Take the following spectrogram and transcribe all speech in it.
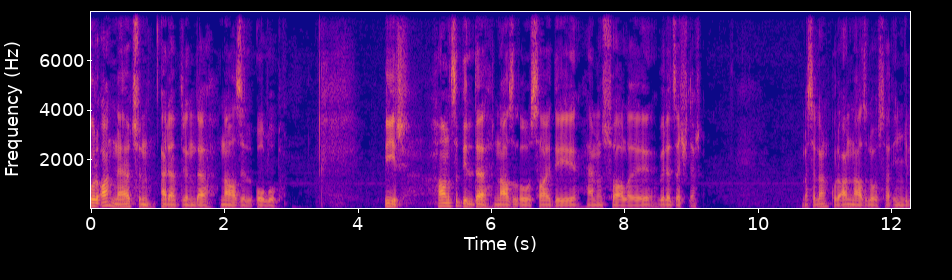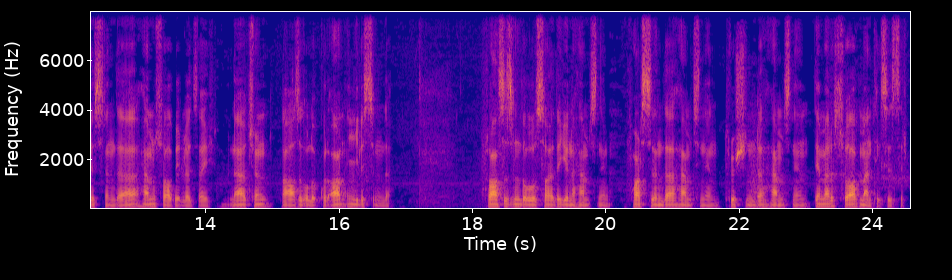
Qur'an nə üçün ərəb dilində nazil olub? 1. Hansı dildə nazil olsaydı, həmin sualı verəcəklər. Məsələn, Qur'an nazil olsa ingilis dilində, həmin sual veriləcək. Nə üçün nazil olub Qur'an ingilis dilində? Fransız dilində olsaydı yenə həmçinin, fars dilində həmçinin, türk dilində həmçinin. Deməli, sual məntiqsizdir.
